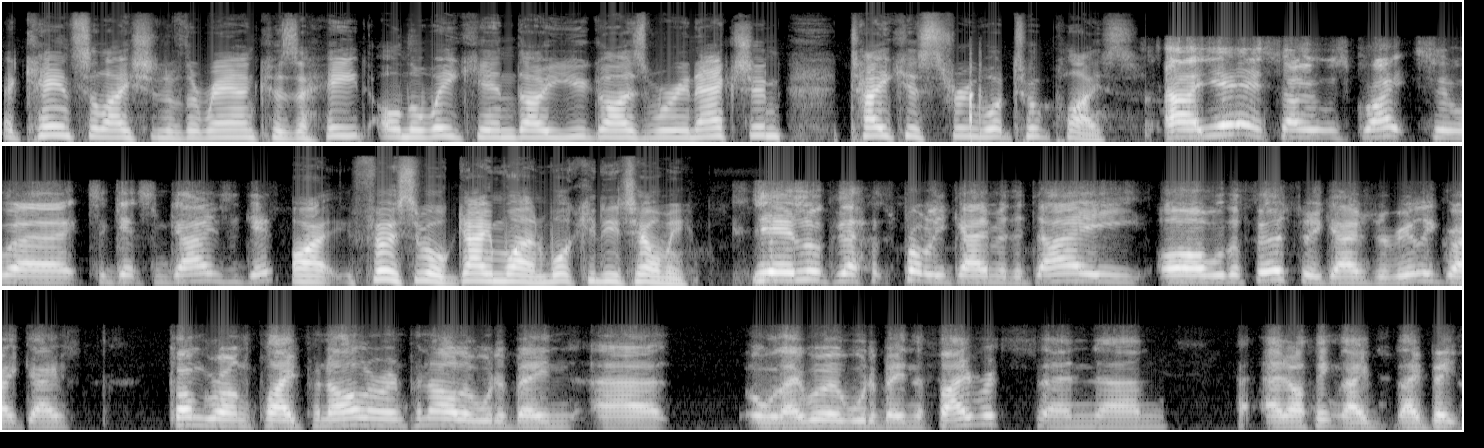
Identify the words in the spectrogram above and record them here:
a cancellation of the round because of heat. On the weekend, though, you guys were in action. Take us through what took place. Uh, yeah, so it was great to uh, to get some games again. All right, first of all, game one. What can you tell me? Yeah, look, that was probably game of the day. Oh, well, the first two games were really great games. Kongorong played Penola, and Penola would have been, uh, or they were, would have been the favourites, and um, and I think they, they beat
